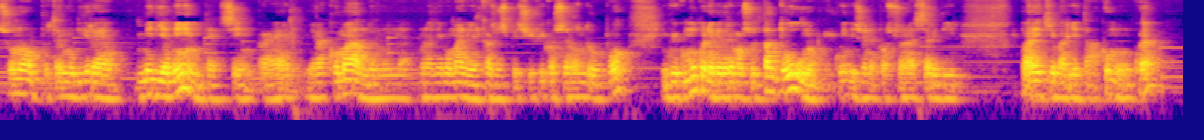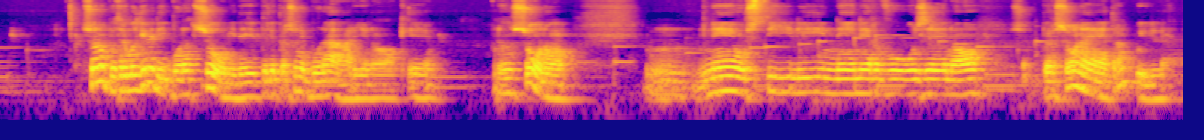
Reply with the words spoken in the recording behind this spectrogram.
sono potremmo dire mediamente sempre, eh? mi raccomando non, non, andiamo mai nel caso specifico se non dopo, in cui comunque ne vedremo soltanto uno e quindi ce ne possono essere di parecchie varietà comunque. Sono potremmo dire dei bonaccioni, dei, delle persone bonarie, no? che non sono né ostili né nervose, no? Persone tranquille.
